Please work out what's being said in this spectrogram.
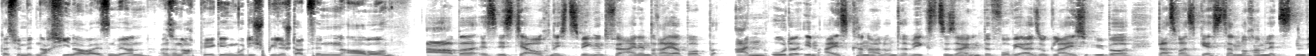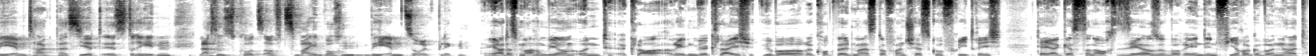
dass wir mit nach China reisen werden, also nach Peking, wo die Spiele stattfinden, aber aber es ist ja auch nicht zwingend für einen Dreierbob an oder im Eiskanal unterwegs zu sein. Bevor wir also gleich über das, was gestern noch am letzten WM-Tag passiert ist, reden, lass uns kurz auf zwei Wochen WM zurückblicken. Ja, das machen wir und klar reden wir gleich über Rekordweltmeister Francesco Friedrich, der ja gestern auch sehr souverän den Vierer gewonnen hat.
